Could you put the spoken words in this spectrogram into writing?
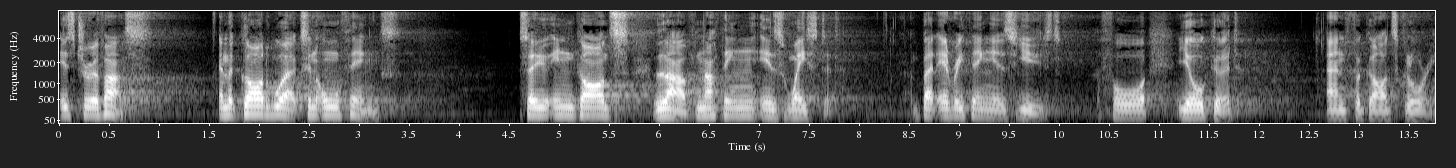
is true of us, and that God works in all things. So, in God's love, nothing is wasted, but everything is used for your good and for God's glory.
